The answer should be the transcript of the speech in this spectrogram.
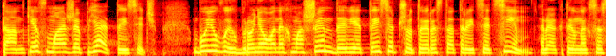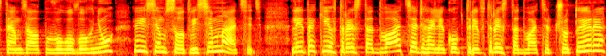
танків майже 5 тисяч, бойових броньованих машин 9 437, реактивних систем залпового вогню 818, літаків 320, гелікоптерів 324,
